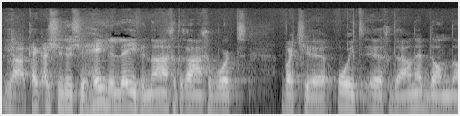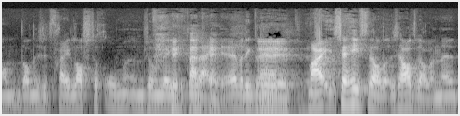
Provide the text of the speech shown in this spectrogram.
ja, kijk, als je dus je hele leven nagedragen wordt wat je ooit eh, gedaan hebt, dan, dan, dan is het vrij lastig om, om zo'n leven te leiden. Hè? Wat ik bedoel, Nee, het- maar ze, heeft wel, ze had wel een, een,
